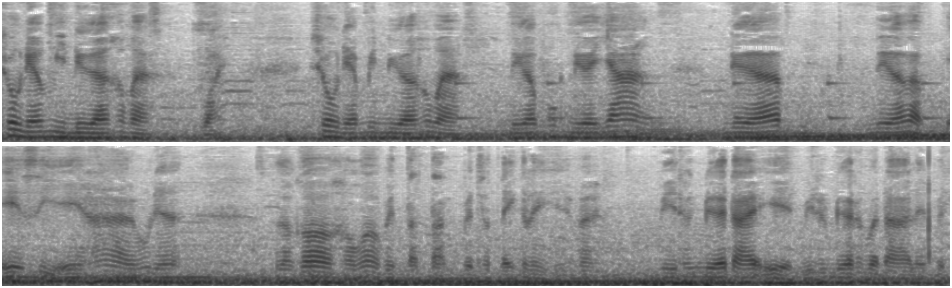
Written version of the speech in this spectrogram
ช่วงเนี้ยมีเนื้อเข้ามาไว้ช่วงเนี้ยมีเนื้อเข้ามา เนื้อพวกเนื้อย่างเนื้อเนื้อแบบ A4 A5 พวกเนี้ยแล้วก็เขาก็เอาเป็นตัดๆเป็นสเต็กอะไรอย่างเงี้ยใช่ไหมมีทั้งเนื้อไดเอทมีทั้งเนื้อธรรมดาเลยเป็น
